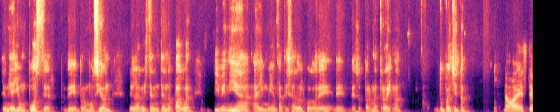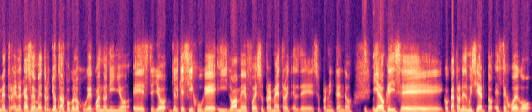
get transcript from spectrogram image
tenía yo un póster de promoción de la revista Nintendo Power y venía ahí muy enfatizado el juego de, de Super Metroid, ¿no? ¿Tú, Panchito? No, este Metro, en el caso de Metro, yo tampoco lo jugué cuando niño. Este, yo, el que sí jugué y lo amé fue Super Metroid, el de Super Nintendo. Y algo que dice Cocatron es muy cierto. Este juego,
